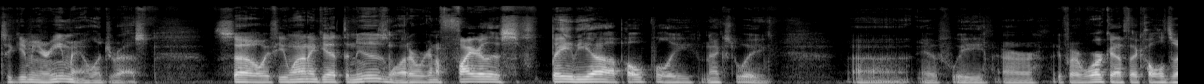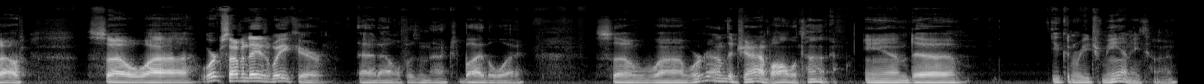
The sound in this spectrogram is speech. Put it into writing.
to give me your email address. So if you want to get the newsletter, we're going to fire this baby up hopefully next week. Uh, if we are, if our work ethic holds out. So uh, work seven days a week here at Alpha's Next, by the way. So uh, we're on the job all the time. And uh, you can reach me anytime.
